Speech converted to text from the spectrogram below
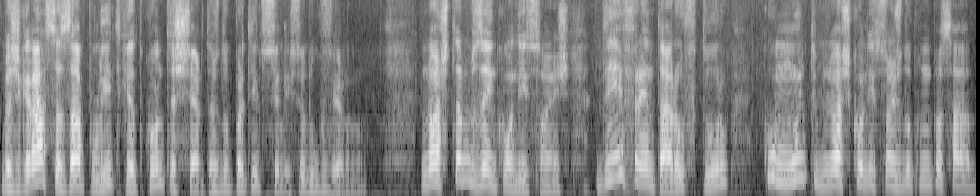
mas graças à política de contas certas do Partido Socialista do Governo, nós estamos em condições de enfrentar o futuro com muito melhores condições do que no passado.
